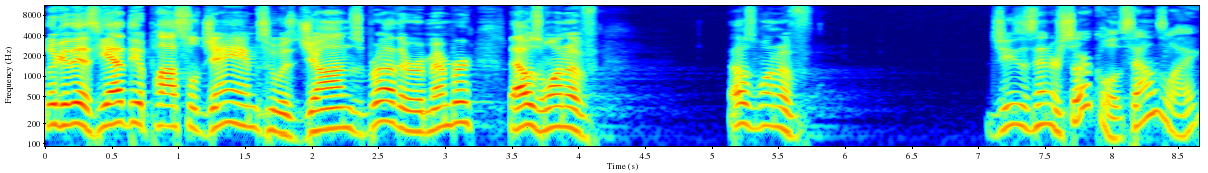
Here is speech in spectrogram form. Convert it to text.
Look at this. He had the apostle James, who was John's brother. Remember? That was one of that was one of Jesus' inner circle, it sounds like.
